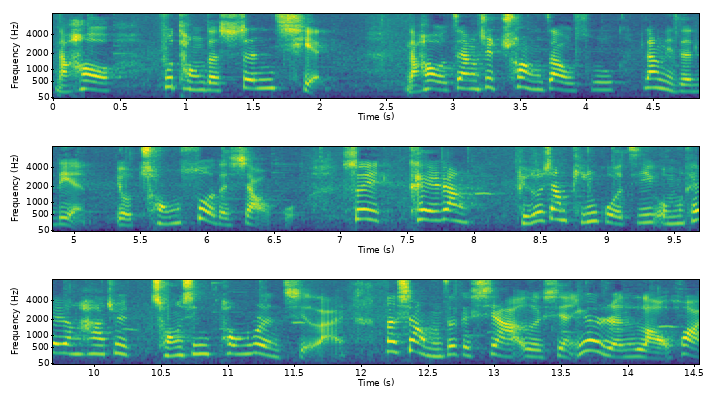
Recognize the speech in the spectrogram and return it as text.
然后不同的深浅，然后这样去创造出让你的脸有重塑的效果。所以可以让。比如说像苹果肌，我们可以让它去重新烹饪起来。那像我们这个下颚线，因为人老化，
